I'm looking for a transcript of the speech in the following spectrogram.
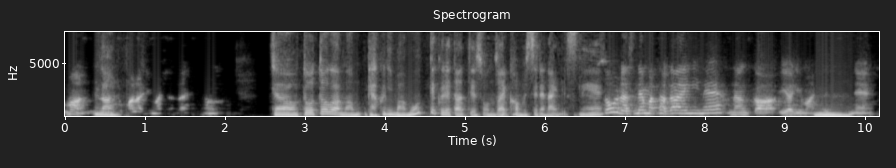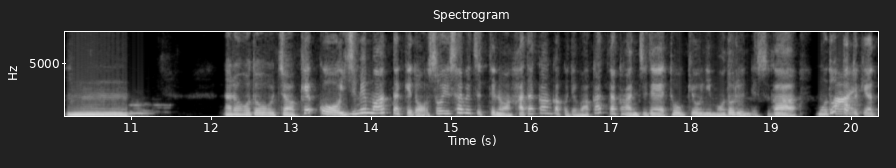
まあ、なんとかなりましたね。うんじゃあ、弟が、ま、逆に守ってくれたっていう存在かもしれないですね。そうですね。まあ、互いにね、なんかやりましたね。うん。うんなるほど。じゃあ結構いじめもあったけど、そういう差別っていうのは肌感覚で分かった感じで東京に戻るんですが、戻った時は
